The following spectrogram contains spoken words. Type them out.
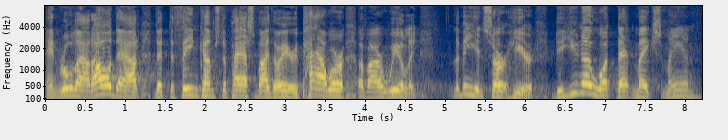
and rule out all doubt that the thing comes to pass by the very power of our willing. Let me insert here. Do you know what that makes man?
